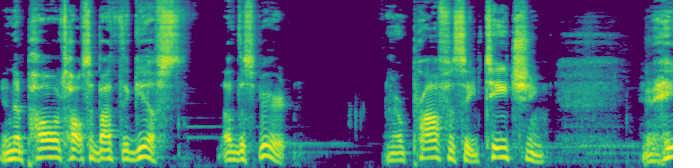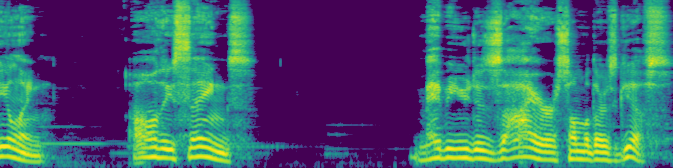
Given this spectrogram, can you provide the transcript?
And then Paul talks about the gifts of the Spirit you know, prophecy, teaching, you know, healing, all these things. Maybe you desire some of those gifts.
